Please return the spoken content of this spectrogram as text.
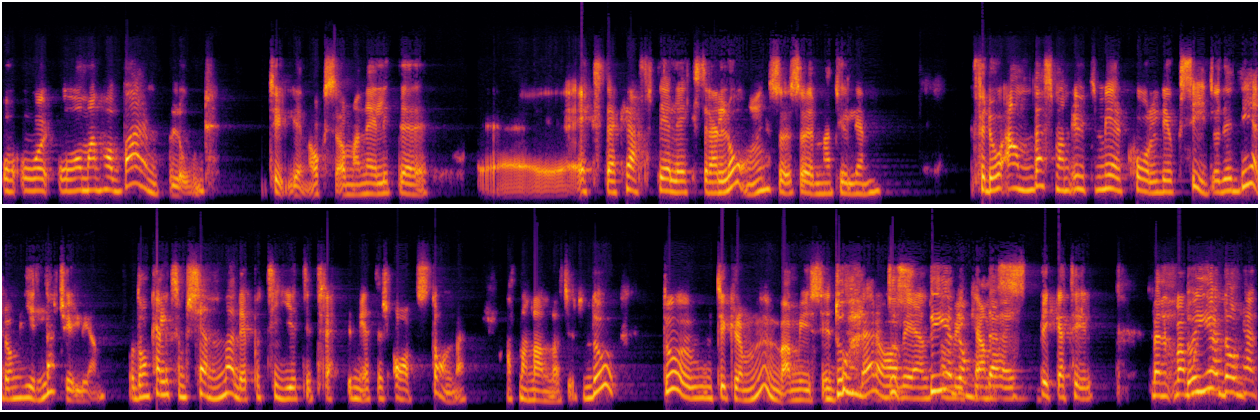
Och, och, och om man har varmt blod tydligen också, om man är lite eh, extra kraftig eller extra lång så, så är man tydligen... För då andas man ut mer koldioxid och det är det de gillar tydligen. Och de kan liksom känna det på 10 till 30 meters avstånd, att man andas ut. Och då, då tycker de, mm vad mysigt, Då- där då har vi en som vi kan där. sticka till. Men vad Då man är de- Kan,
